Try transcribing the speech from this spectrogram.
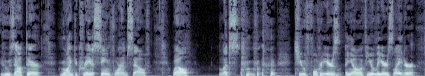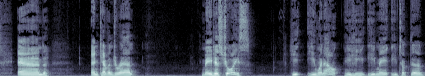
who's out there wanting to create a scene for himself. Well, let's cue four years, you know, a few years later, and, and Kevin Durant made his choice. He, he went out. He, he, he made, he took the,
